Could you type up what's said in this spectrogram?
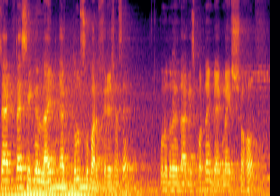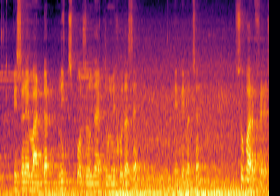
চারটায় সিগন্যাল লাইট একদম সুপার ফ্রেশ আছে। কোনো ধরনের দাগ স্পট নাই ব্যাগ লাইট সহ। পিছনে মাঠগাট নিচ পর্যন্ত একদম নিখুঁত আছে। দেখতে পাচ্ছেন? সুপার ফ্রেশ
